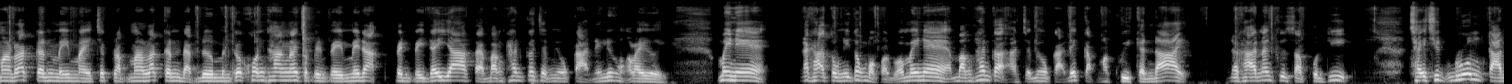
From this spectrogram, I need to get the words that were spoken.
มารักกันใหม่ ๆ จะกลับมารักกันแบบเดิม มันก็ค่อนข้างน่าจะเป็นไปไม่ได้เป็นไปได้ยาก แต่บางท่านก็จะมีโอกาสในเรื่องของอะไรเอ่ยไม่แน่นะคะ ตรงนี้ต้องบอกก่อนว่าไม่แน่ บางท่านก็อาจจะมีโอกาสได้กลับมาคุยกันได้นะคะ นั่นคือสับคนที่ใช้ชีวิตร่วมกัน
